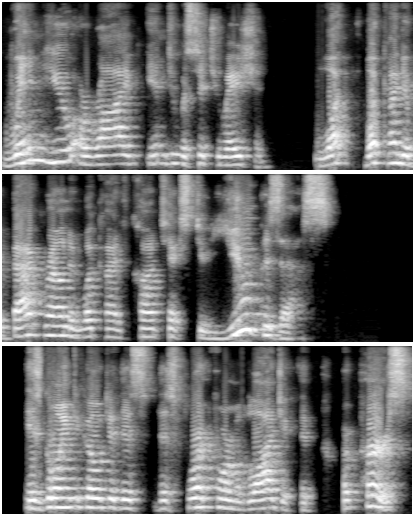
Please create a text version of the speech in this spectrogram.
when you arrive into a situation, what, what kind of background and what kind of context do you possess is going to go to this, this fourth form of logic that Peirce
